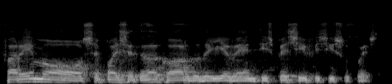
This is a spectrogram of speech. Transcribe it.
Faremo, se poi siete d'accordo, degli eventi specifici su questo.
